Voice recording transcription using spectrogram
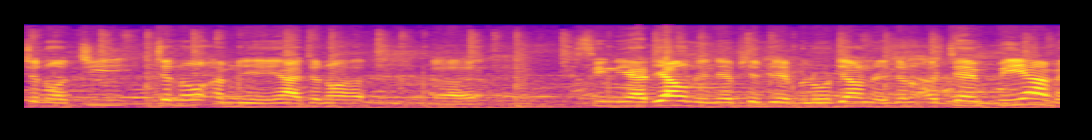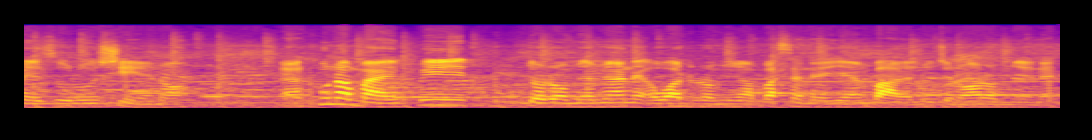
ကျွန်တော်ကြည့်ကျွန်တော်အမြင်အရကျွန်တော်အဲ senior တယောက်အနေနဲ့ဖြစ်ဖြစ်ဘယ်လိုတယောက်အနေနဲ့ကျွန်တော်အကြံပေးရမယ်ဆိုလို့ရှိရင်တော့အခုနောက်ပိုင်းပေးတော်တော်များများနဲ့အဝါတော်တော်များများ personal ရမ်းပါတယ်လို့ကျွန်တော်ကတော့မြင်တယ်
